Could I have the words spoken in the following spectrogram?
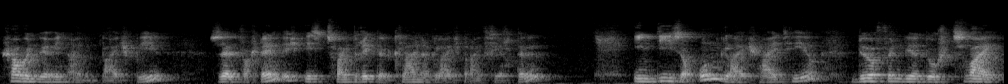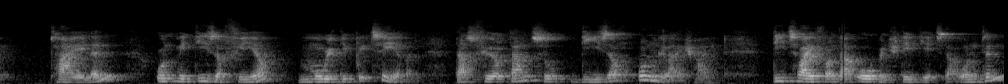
Schauen wir in einem Beispiel. Selbstverständlich ist 2 Drittel kleiner gleich 3 Viertel. In dieser Ungleichheit hier dürfen wir durch 2 teilen und mit dieser 4 multiplizieren. Das führt dann zu dieser Ungleichheit. Die 2 von da oben steht jetzt da unten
